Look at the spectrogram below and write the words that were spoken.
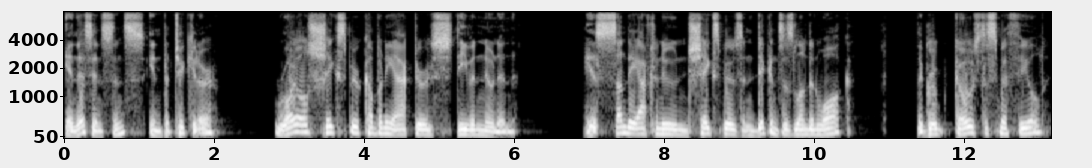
In this instance, in particular, Royal Shakespeare Company actor Stephen Noonan. His Sunday afternoon Shakespeare's and Dickens's London walk. The group goes to Smithfield.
